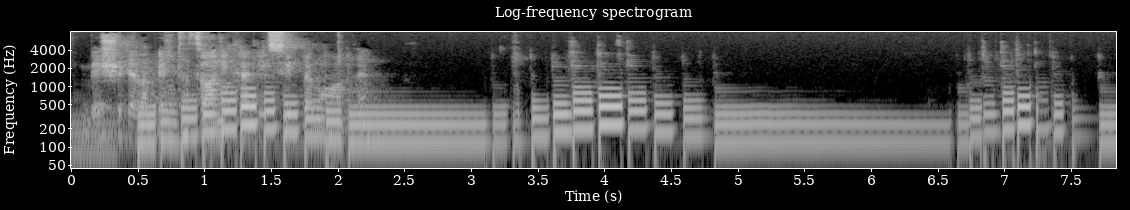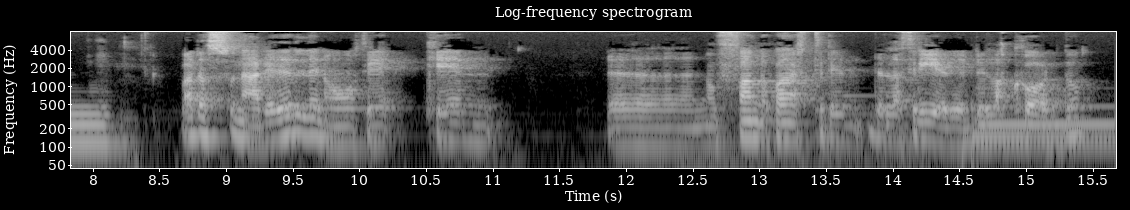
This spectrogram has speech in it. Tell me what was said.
Invece della pentatonica di Si bemolle. Vado a suonare delle note non fanno parte de- della triade dell'accordo,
